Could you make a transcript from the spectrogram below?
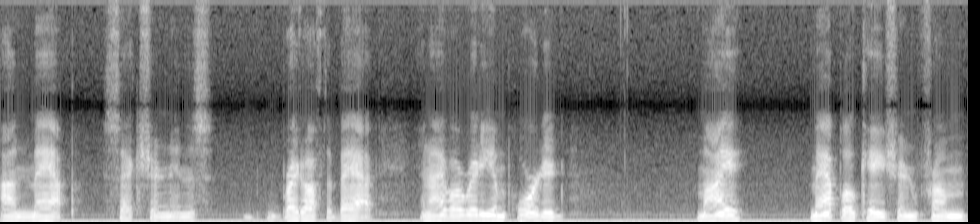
on map section in this right off the bat and I've already imported my map location from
